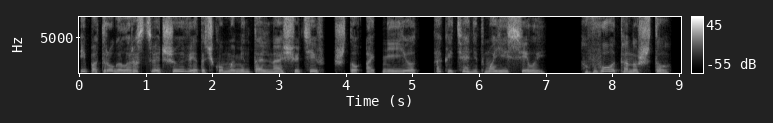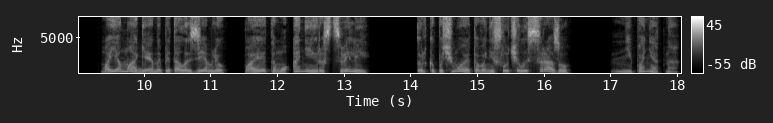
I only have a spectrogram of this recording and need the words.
и потрогала расцветшую веточку, моментально ощутив, что от нее так и тянет моей силой. Вот оно что! Моя магия напитала землю, поэтому они и расцвели. Только почему этого не случилось сразу? Непонятно.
